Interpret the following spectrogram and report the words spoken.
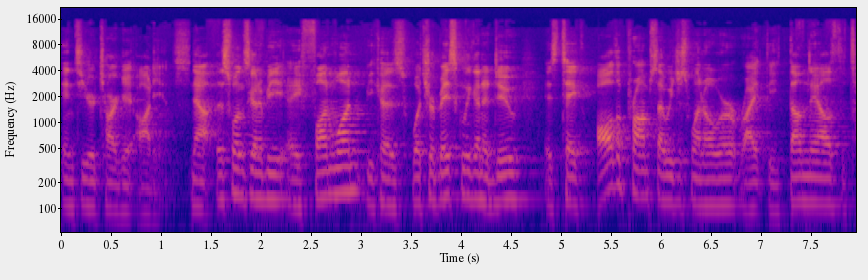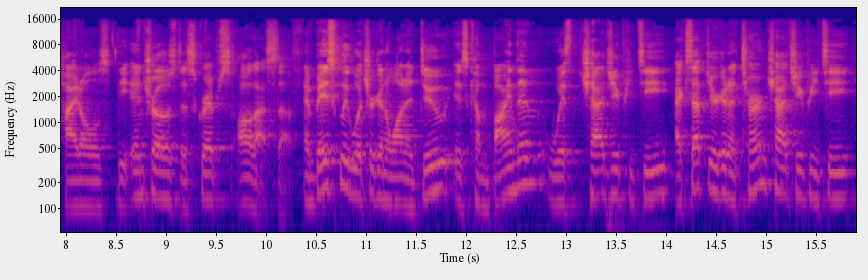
into your target audience. Now, this one's gonna be a fun one because what you're basically gonna do is take all the prompts that we just went over, right? The thumbnails, the titles, the intros, the scripts, all that stuff. And basically what you're gonna wanna do is combine them with ChatGPT, except you're gonna turn ChatGPT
